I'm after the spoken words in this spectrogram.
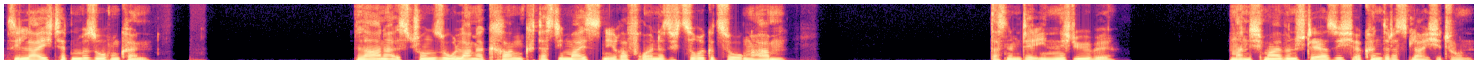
sie leicht hätten besuchen können. Lana ist schon so lange krank, dass die meisten ihrer Freunde sich zurückgezogen haben. Das nimmt er ihnen nicht übel. Manchmal wünschte er sich, er könnte das Gleiche tun.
